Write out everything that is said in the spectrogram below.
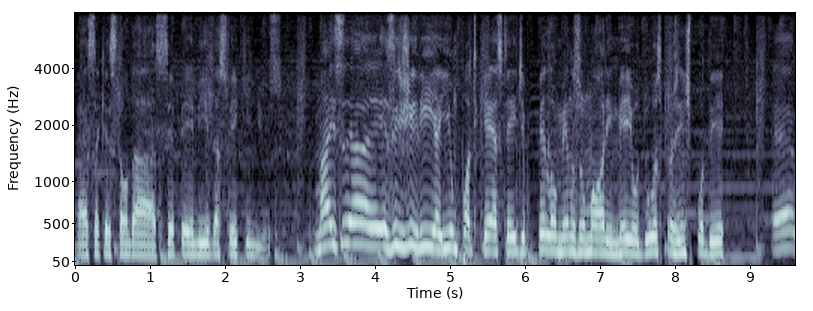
a essa questão da CPMI das fake news. Mas é, exigiria aí um podcast aí de pelo menos uma hora e meia ou duas para a gente poder é,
